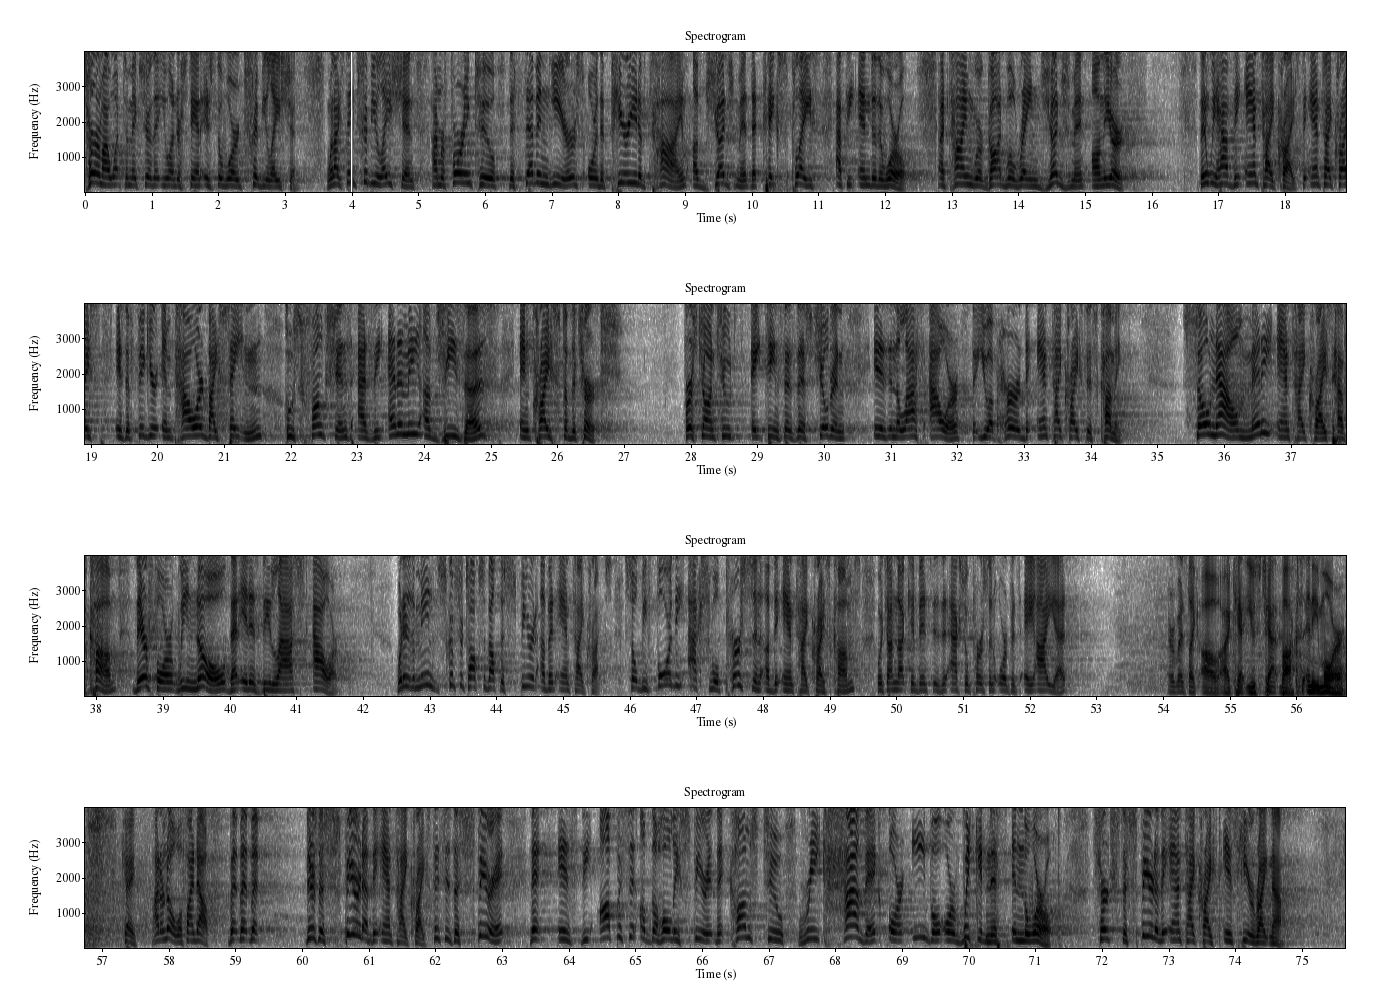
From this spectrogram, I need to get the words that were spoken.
term I want to make sure that you understand is the word tribulation. When I say tribulation, I'm referring to the seven years or the period of time of judgment that takes place at the end of the world, a time where God will rain judgment on the earth. Then we have the Antichrist. The Antichrist is a figure empowered by Satan whose functions as the enemy of Jesus and Christ of the church. 1 John 2 18 says this Children, it is in the last hour that you have heard the Antichrist is coming. So now many antichrists have come, therefore we know that it is the last hour. What does it mean? Scripture talks about the spirit of an antichrist. So before the actual person of the antichrist comes, which I'm not convinced is an actual person or if it's AI yet. Everybody's like, "Oh, I can't use chat box anymore." Okay, I don't know. We'll find out. But but but there's a spirit of the antichrist. This is the spirit that is the opposite of the Holy Spirit that comes to wreak havoc or evil or wickedness in the world. Church, the spirit of the Antichrist is here right now.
